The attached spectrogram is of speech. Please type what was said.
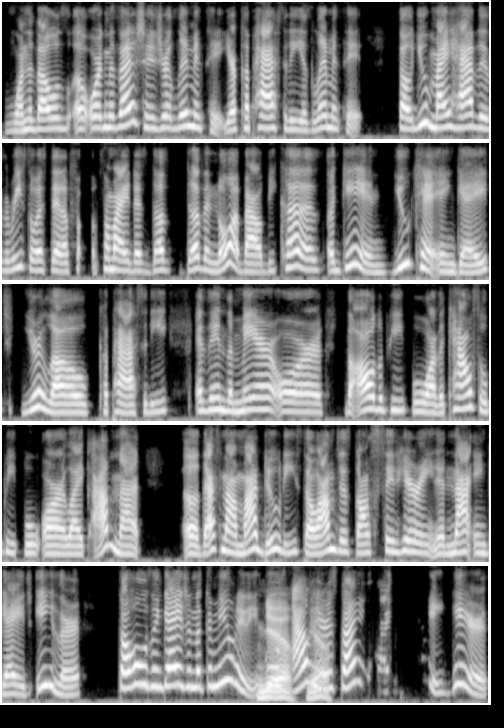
one of those uh, organizations, you're limited. Your capacity is limited. So you may have this resource that somebody that does doesn't know about because again, you can't engage. You're low capacity, and then the mayor or the alder people or the council people are like, I'm not uh, that's not my duty. So I'm just gonna sit here and, not engage either. So who's engaging the community? Who's out yeah. here saying like, hey, here.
